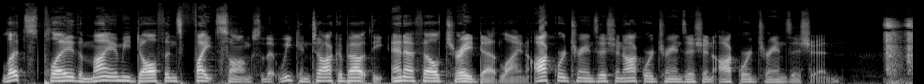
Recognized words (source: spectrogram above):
let's play the Miami Dolphins fight song so that we can talk about the NFL trade deadline. Awkward transition, awkward transition, awkward transition.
